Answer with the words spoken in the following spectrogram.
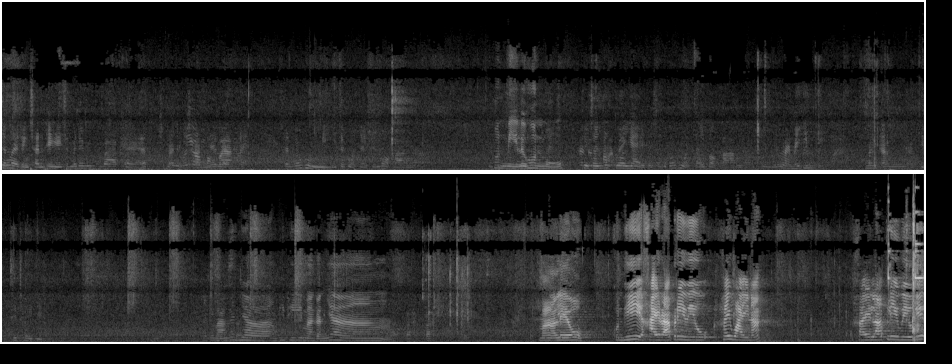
ฉันหมายถึงฉันเองฉันไม่ได้บ้าแผลฉันหมายถึงก็ยอฉัมนบอกเนี่ยแหว่าละฉันก็หุ่นหมีแต่หัวใจฉันบอบบางนะหุ่นหมีหรือหุ่นหมู คือฉันเป็นตัวใหญ่แต่ฉันก็หัวใจบอบบางนะตรงนี้ทำไมไม่อิ่มอีกไม่เอาอยากหยิบที่เธอหยิบมากันยังพี่ๆมากันยังไปไปมาเร็ว คุณพี่ใครรับรีวิวให้ไวนะ ใครรับรีวิวนี่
